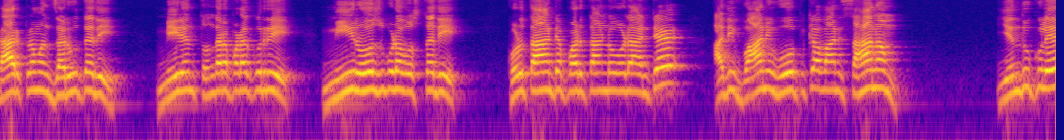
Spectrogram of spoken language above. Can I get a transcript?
కార్యక్రమం జరుగుతుంది. మీరేం తొందరపడకుర్రి మీ రోజు కూడా వస్తుంది. కొడుతా అంటే పడుతాండో కూడా అంటే అది వాని ఓపిక వాని సహనం. ఎందుకులే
